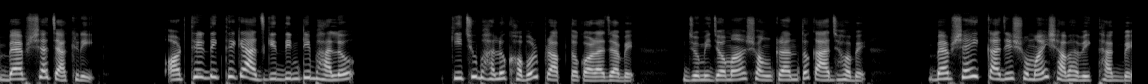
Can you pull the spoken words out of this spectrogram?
ব্যবসা, চাকরি। অর্থের দিক থেকে আজকের দিনটি ভালো, কিছু ভালো খবর প্রাপ্ত করা যাবে। জমিজমা সংক্রান্ত কাজ হবে। ব্যবসায়িক কাজের সময় স্বাভাবিক থাকবে।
